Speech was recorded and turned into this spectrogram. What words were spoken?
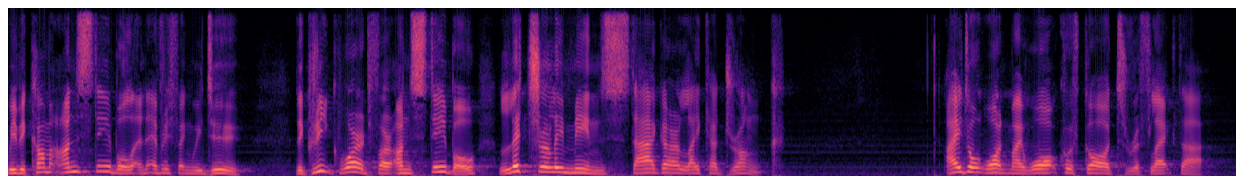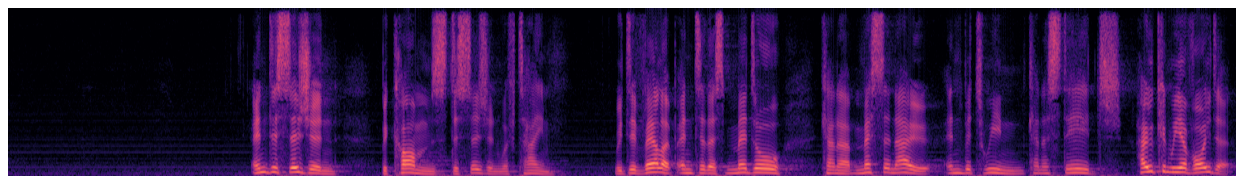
we become unstable in everything we do. The Greek word for unstable literally means stagger like a drunk. I don't want my walk with God to reflect that. Indecision becomes decision with time. We develop into this middle kind of missing out in between kind of stage. How can we avoid it?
